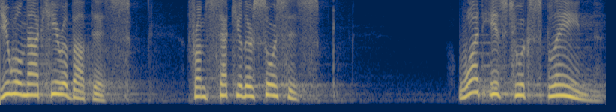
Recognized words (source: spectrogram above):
You will not hear about this from secular sources. What is to explain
